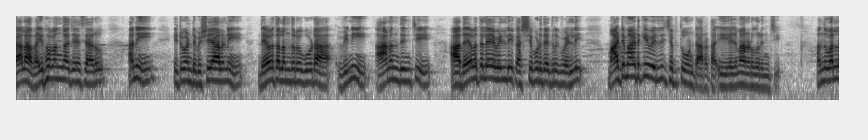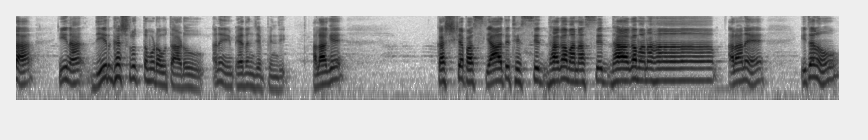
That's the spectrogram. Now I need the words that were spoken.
చాలా వైభవంగా చేశారు అని ఇటువంటి విషయాలని దేవతలందరూ కూడా విని ఆనందించి ఆ దేవతలే వెళ్ళి కశ్యపుడి దగ్గరికి వెళ్ళి మాటిమాటికి వెళ్ళి చెప్తూ ఉంటారట ఈ యజమానుడు గురించి. అందువల్ల ఈయన దీర్ఘశ్రుత్తముడు అవుతాడు అని వేదం చెప్పింది. అలాగే కశ్యపస్యాతిథి సిద్ధగమన సిద్ధగమన అలానే ఇతను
